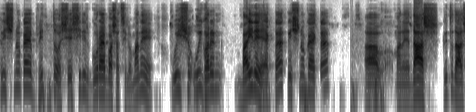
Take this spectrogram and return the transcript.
কৃষ্ণকায় ভৃত্য সে সিঁড়ির গোড়ায় বসা ছিল। মানে ওই ওই ঘরের বাইরে একটা কৃষ্ণকায় একটা মানে দাস, কৃতদাস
